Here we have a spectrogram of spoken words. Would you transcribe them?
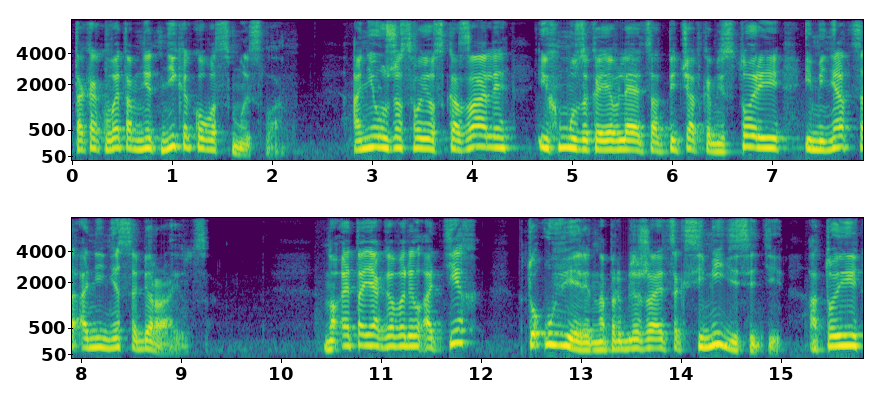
так как в этом нет никакого смысла. Они уже свое сказали, их музыка является отпечатком истории, и меняться они не собираются. Но это я говорил о тех, кто уверенно приближается к 70, а то и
